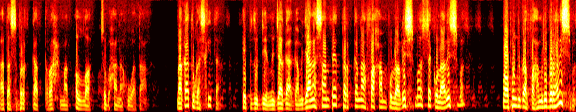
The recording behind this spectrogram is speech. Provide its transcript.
atas berkat rahmat Allah Subhanahu wa taala. Maka tugas kita Ibtuddin menjaga agama jangan sampai terkena faham pluralisme, sekularisme maupun juga faham liberalisme.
